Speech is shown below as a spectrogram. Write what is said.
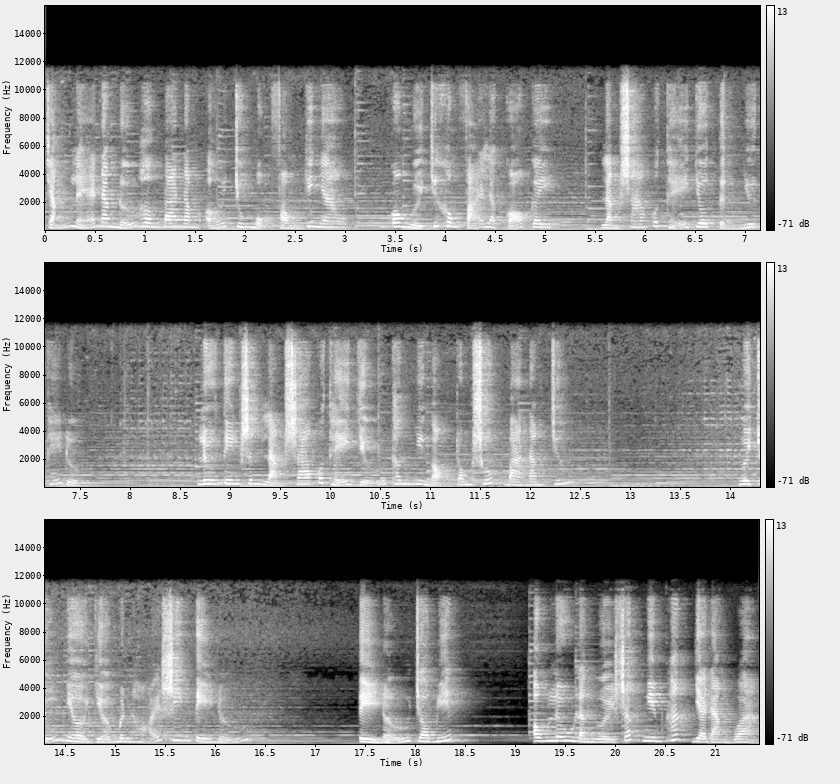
chẳng lẽ nam nữ hơn 3 năm ở chung một phòng với nhau, con người chứ không phải là cỏ cây, làm sao có thể vô tình như thế được? Lưu Tiên Sinh làm sao có thể giữ thân như ngọc trong suốt 3 năm chứ? Người chủ nhờ vợ mình hỏi riêng tỳ nữ. Tỳ nữ cho biết, ông Lưu là người rất nghiêm khắc và đàng hoàng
